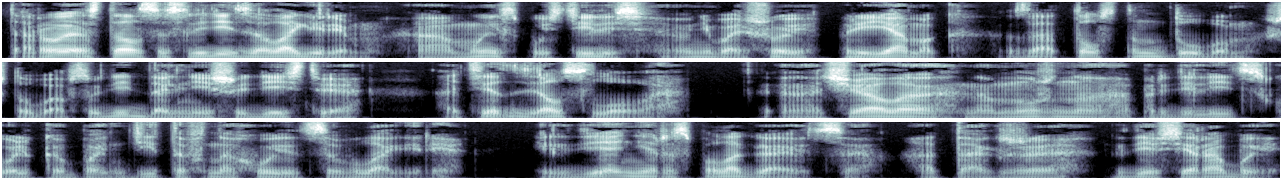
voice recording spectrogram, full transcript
Второй остался следить за лагерем, а мы спустились в небольшой приямок за толстым дубом, чтобы обсудить дальнейшие действия. Отец взял слово. Для начала нам нужно определить, сколько бандитов находится в лагере и где они располагаются, а также где все рабы.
